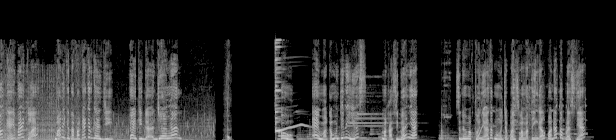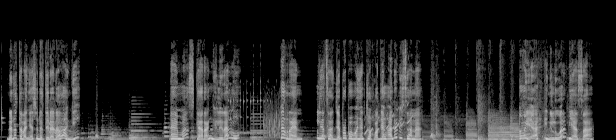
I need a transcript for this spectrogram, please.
Oke, baiklah. Mari kita pakai gergaji. Hei, tidak, jangan. Oh, Emma, kamu jenius. Makasih banyak. Sudah waktunya untuk mengucapkan selamat tinggal pada toplesnya, dan Nutellanya sudah tidak ada lagi. Emma, sekarang giliranmu. Keren. Lihat saja berapa banyak coklat yang ada di sana. Oh ya, ini luar biasa.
